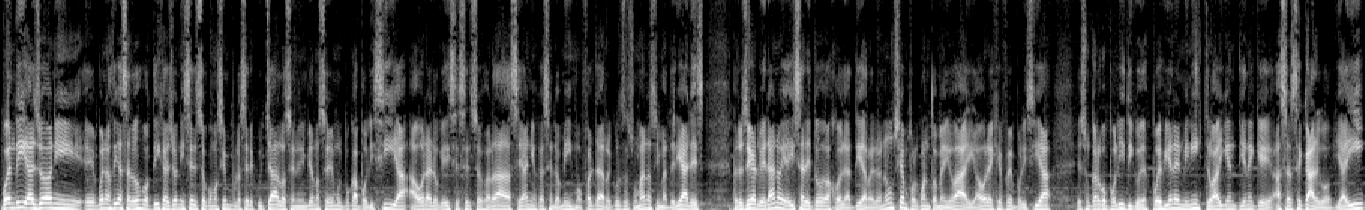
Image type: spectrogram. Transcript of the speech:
Buen día, Johnny. Eh, buenos días a los dos botijas. Johnny y Celso, como siempre, un placer escucharlos. En el invierno se ve muy poca policía. Ahora lo que dice Celso es verdad. Hace años que hacen lo mismo. Falta de recursos humanos y materiales. Pero llega el verano y ahí sale todo bajo de la tierra. Y lo anuncian por cuánto medio hay. Ahora el jefe de policía es un cargo político y después viene el ministro. Alguien tiene que hacerse cargo. Y ahí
